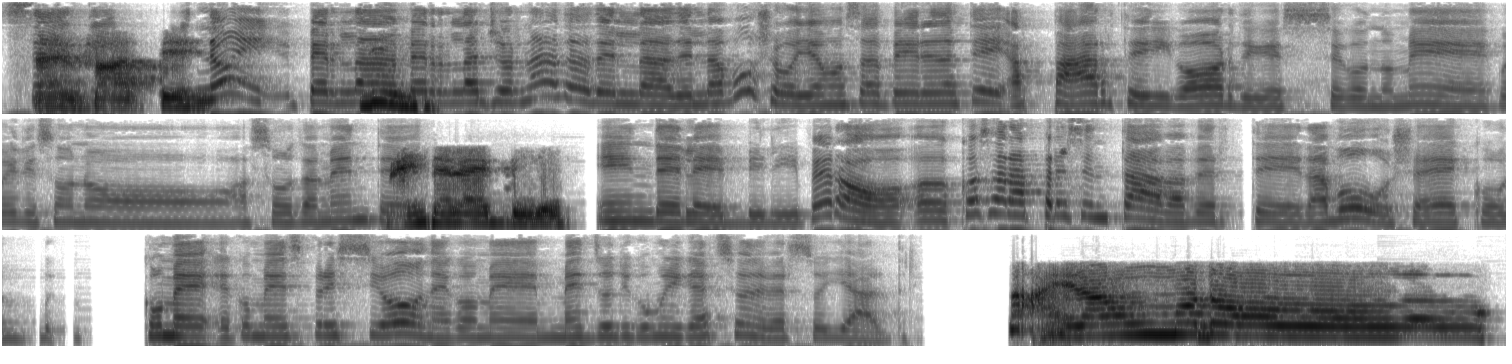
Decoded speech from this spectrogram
Senti, infatti. noi per la, Dimmi. per la giornata della, della voce vogliamo sapere da te, a parte i ricordi che secondo me quelli sono assolutamente È indelebile. indelebili, però eh, cosa rappresentava per te la voce, ecco, come, come espressione, come mezzo di comunicazione verso gli altri? Ma era un modo,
